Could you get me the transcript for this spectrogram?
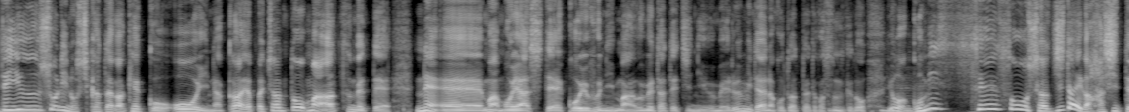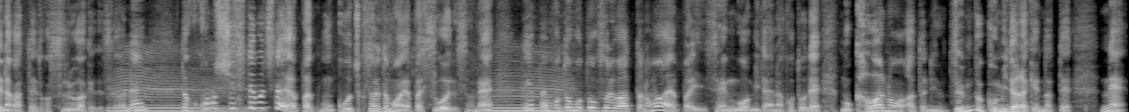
っていう処理の仕方が結構多い中やっぱりちゃんとまあ集めてね、えーまあ燃やしてこういうふうにまあ埋め立て地に埋めるみたいなことだったりとかするんですけど、要はゴミ清掃車自体が走ってなかったりとかするわけですからね。だからこのシステム自体はやっぱりもう構築されたものはやっぱりすごいですよね。でやっぱりもともとそれがあったのはやっぱり戦後みたいなことでもう川のあたり全部ゴミだらけになってね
